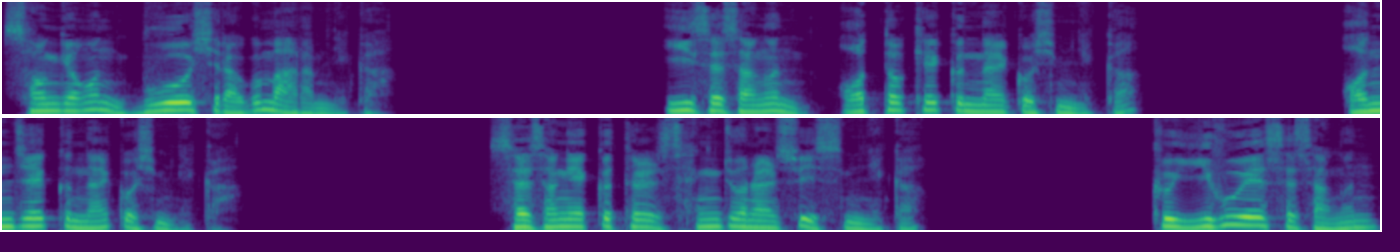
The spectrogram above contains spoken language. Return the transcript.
성경은 무엇이라고 말합니까? 이 세상은 어떻게 끝날 것입니까? 언제 끝날 것입니까? 세상의 끝을 생존할 수 있습니까? 그 이후의 세상은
